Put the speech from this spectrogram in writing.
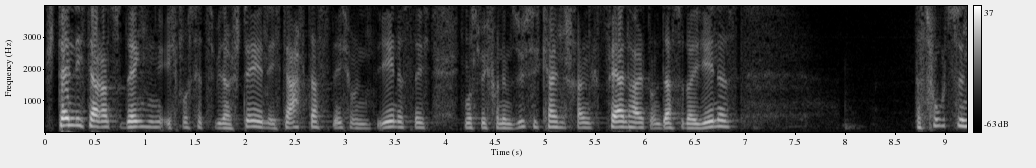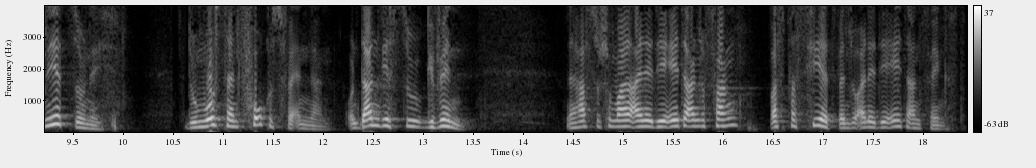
ständig daran zu denken, ich muss jetzt widerstehen, ich darf das nicht und jenes nicht, ich muss mich von dem Süßigkeitenschrank fernhalten und das oder jenes. Das funktioniert so nicht. Du musst deinen Fokus verändern und dann wirst du gewinnen. Da hast du schon mal eine Diät angefangen? Was passiert, wenn du eine Diät anfängst?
